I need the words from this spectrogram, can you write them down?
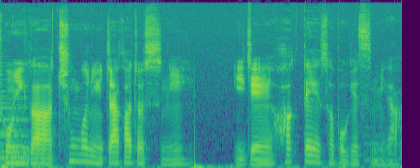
종이가 충분히 작아졌으니 이제 확대해서 보겠습니다.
